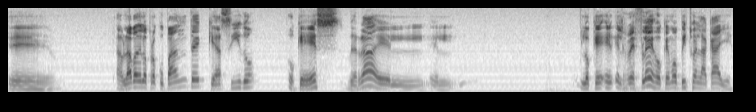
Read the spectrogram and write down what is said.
eh, hablaba de lo preocupante que ha sido o que es, ¿verdad? El, lo que el, reflejo que hemos visto en la calle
